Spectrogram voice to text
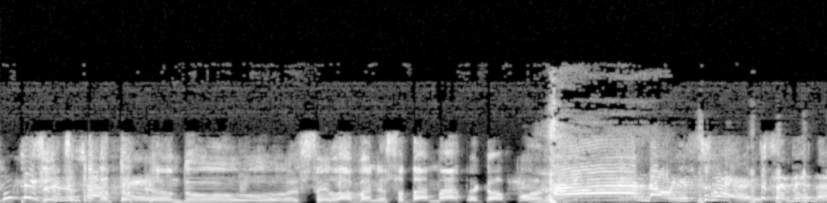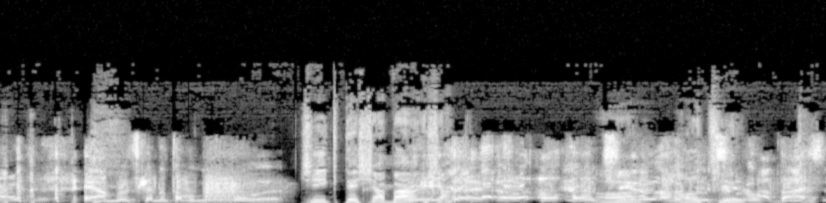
Por Gente, você tava achei? tocando, sei lá, Vanessa da Mata, aquela porra. Ah, não, isso é, isso é verdade. É, a música não tava muito boa. Tinha que ter chamado. Eita, ó, ó, ó o tiro, Ó, ó o tiro. Abaixo.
